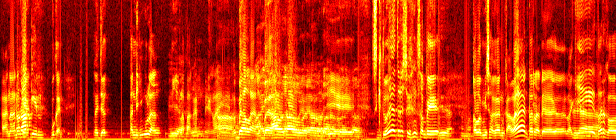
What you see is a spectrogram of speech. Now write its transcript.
anak-anak Norakin. bukan ngajak tanding ulang di Iya. lapangan yang lain, Ah. ngebal lah, ngebal. Tahu, tahu, Iya, tahu. Iya, segitu aja terus sampai Iya, kalau misalkan kalah, ntar ada lagi, Iya. ntar kalau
